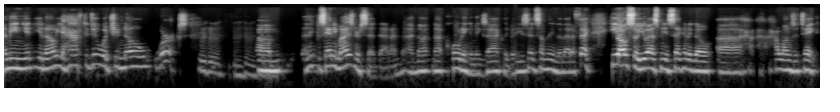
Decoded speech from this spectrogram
I mean, you, you know, you have to do what you know works. Mm-hmm, mm-hmm. Um, I think Sandy Meisner said that. I'm, I'm not not quoting him exactly, but he said something to that effect. He also, you asked me a second ago, uh, how, how, long does it take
